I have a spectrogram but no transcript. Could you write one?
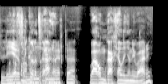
leren van hun. Waarom ga je al in januari?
